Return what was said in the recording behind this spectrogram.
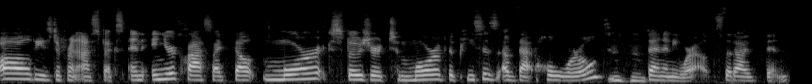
all these different aspects and in your class i felt more exposure to more of the pieces of that whole world Mm-hmm. than anywhere else that i've been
